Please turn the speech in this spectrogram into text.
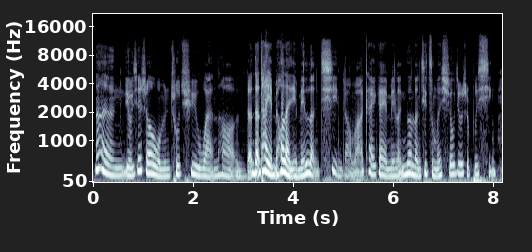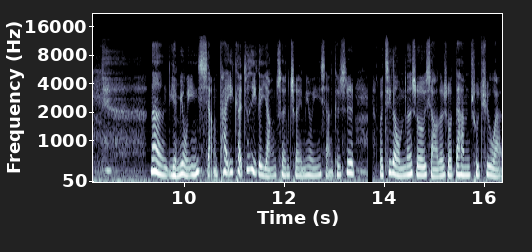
那有些时候我们出去玩哈，但但他也没后来也没冷气，你知道吗？开一开也没冷，那冷气怎么修就是不行。那也没有音响，他一开就是一个阳春车，也没有音响。可是我记得我们那时候小的时候带他们出去玩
